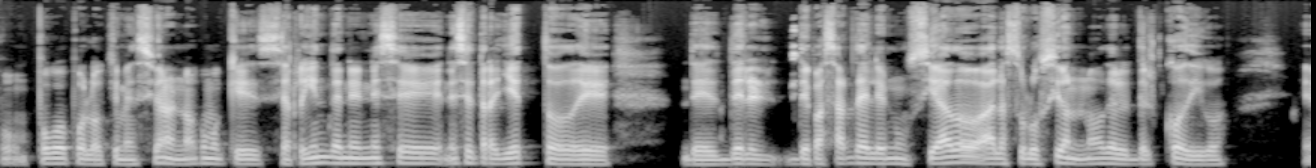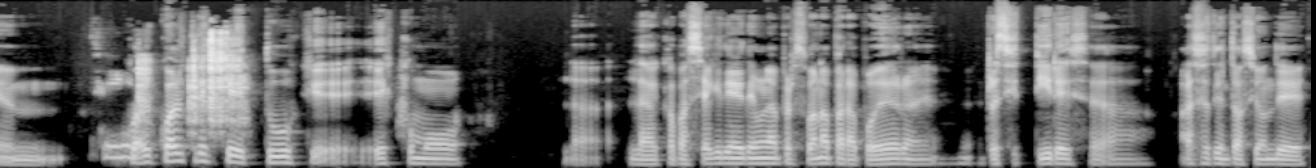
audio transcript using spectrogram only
un poco por lo que mencionan, ¿no? Como que se rinden en ese, en ese trayecto de, de, de, pasar del enunciado a la solución, ¿no? Del, del código. Em, ¿cuál, ¿Cuál crees que tú que es como la, la, capacidad que tiene que tener una persona para poder eh, resistir esa, a esa tentación de,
